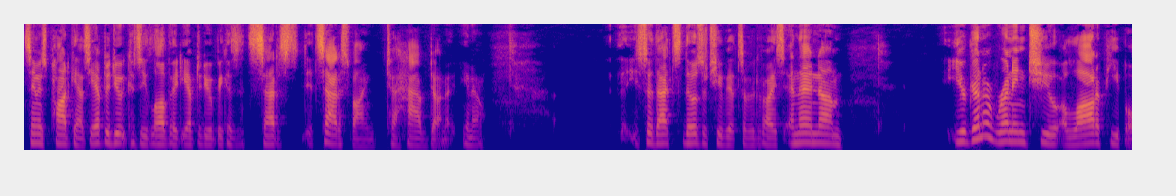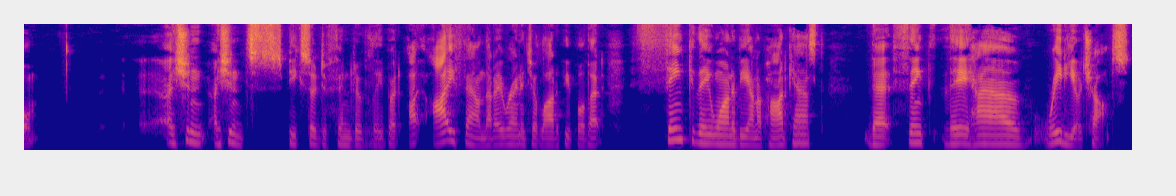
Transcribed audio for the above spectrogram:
Same as podcasts. You have to do it because you love it. You have to do it because it's satis- it's satisfying to have done it, you know. So that's, those are two bits of advice. And then, um, you're going to run into a lot of people. I shouldn't, I shouldn't speak so definitively, but I, I found that I ran into a lot of people that think they want to be on a podcast, that think they have radio chops,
